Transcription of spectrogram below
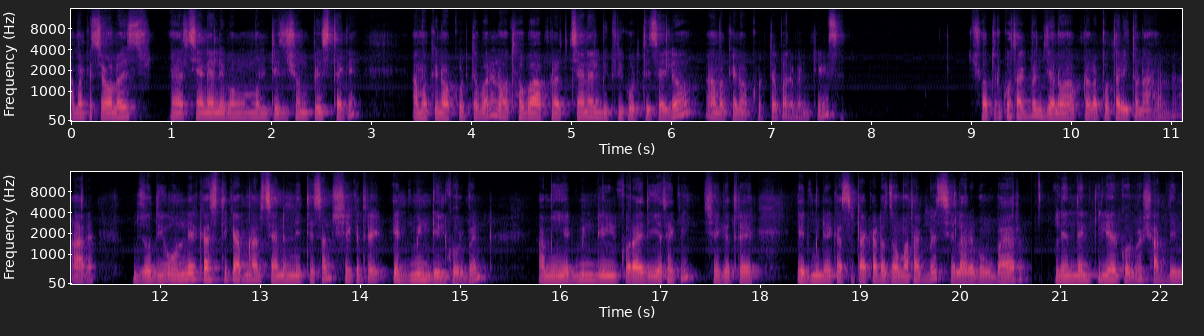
আমার কাছে অলওয়েজ চ্যানেল এবং মনিটাইজেশন পেজ থাকে, আমাকে নক করতে পারেন, অথবা আপনার চ্যানেল বিক্রি করতে চাইলেও আমাকে নক করতে পারবেন, ঠিক আছে? সতর্ক থাকবেন যেন আপনারা প্রতারিত না হন। আর যদি অন্যের কাছ থেকে আপনার চ্যানেল নিতে চান, সেক্ষেত্রে এডমিন ডিল করবেন। আমি এডমিন ডিল করাই দিয়ে থাকি। সেক্ষেত্রে এডমিনের কাছে টাকাটা জমা থাকবে সেলার এবং বায়ার লেনদেন ক্লিয়ার করবে। সাত দিন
